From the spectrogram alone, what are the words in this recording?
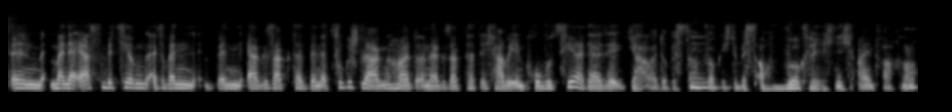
in meiner ersten Beziehung, also wenn, wenn er gesagt hat, wenn er zugeschlagen hat und er gesagt hat, ich habe ihn provoziert, er ja, aber du bist doch mhm. wirklich, du bist auch wirklich nicht einfach, ne?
